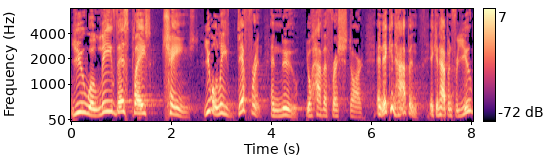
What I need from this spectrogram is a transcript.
you will leave this place changed. You will leave different and new. You'll have a fresh start. And it can happen. It can happen for you,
